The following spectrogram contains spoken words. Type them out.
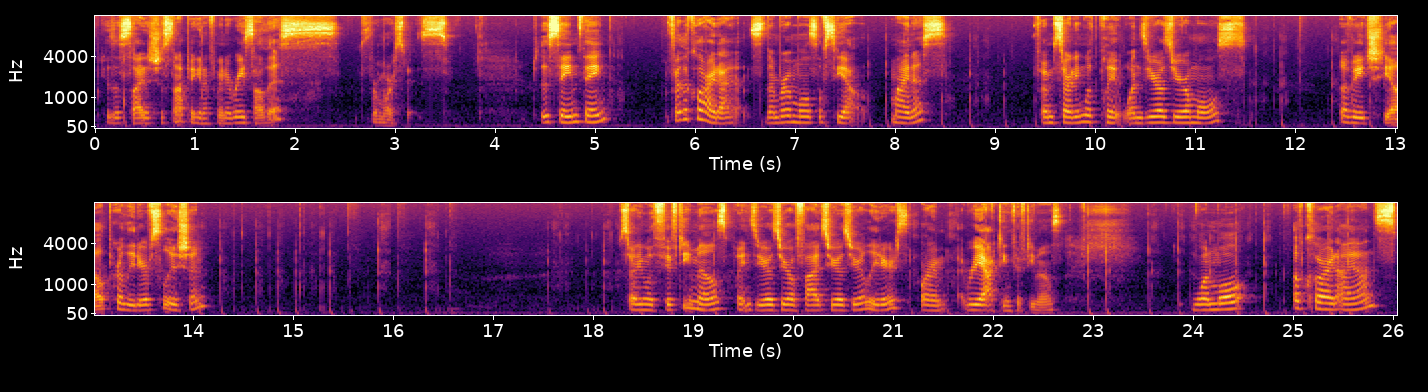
Because the slide is just not big enough, I'm going to erase all this for more space. Do the same thing for the chloride ions. Number of moles of Cl minus, if I'm starting with 0.100 moles of HCl per liter of solution, starting with 50 mils, 0.00500 liters, or I'm reacting 50 mils. One mole of chloride ions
